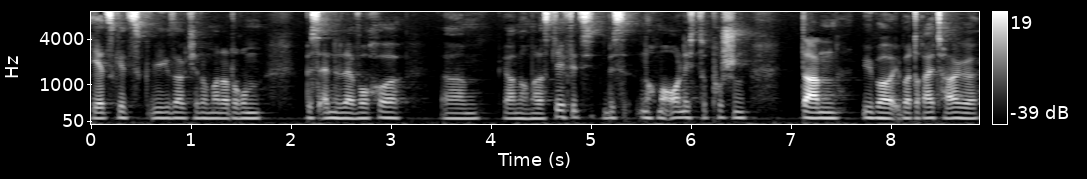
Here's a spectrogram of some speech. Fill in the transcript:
Jetzt geht es, wie gesagt, hier nochmal darum, bis Ende der Woche ähm, ja, nochmal das Defizit ein bisschen nochmal ordentlich zu pushen. Dann über, über drei Tage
